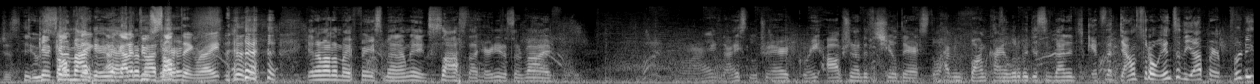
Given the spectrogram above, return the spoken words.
just do get, something. Get yeah, I gotta do something, here. right? get him out of my face, man. I'm getting sauced out here. I need to survive. Alright, nice. Neutral air. Great option under the shield there. Still having Bankai a little bit disadvantaged. Gets the down throw into the up air. Pretty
